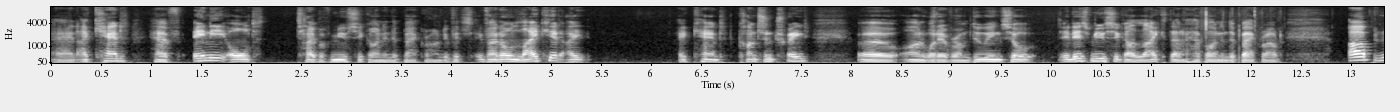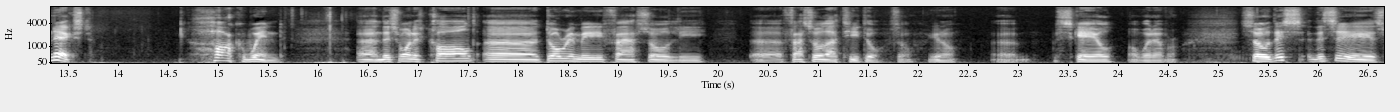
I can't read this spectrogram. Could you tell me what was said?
And I can't have any old type of music on in the background. If it's if I don't like it, I I can't concentrate uh, on whatever I'm doing. So it is music I like that I have on in the background. Up next, Hawkwind. And this one is called uh, Do Re Mi Fa Sol Li uh, Fa Sol La Ti Do. So you know, uh, scale or whatever. So this this is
